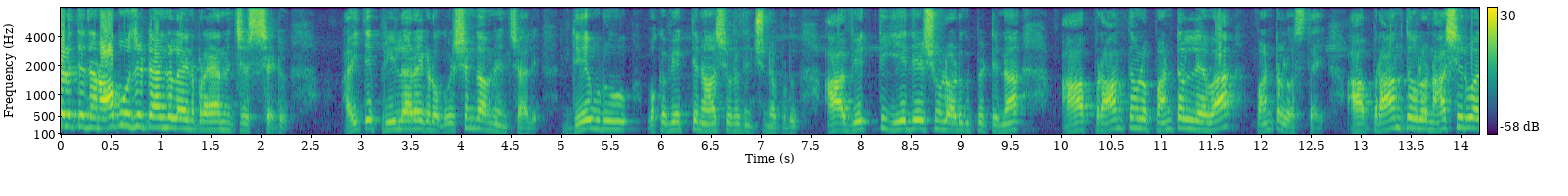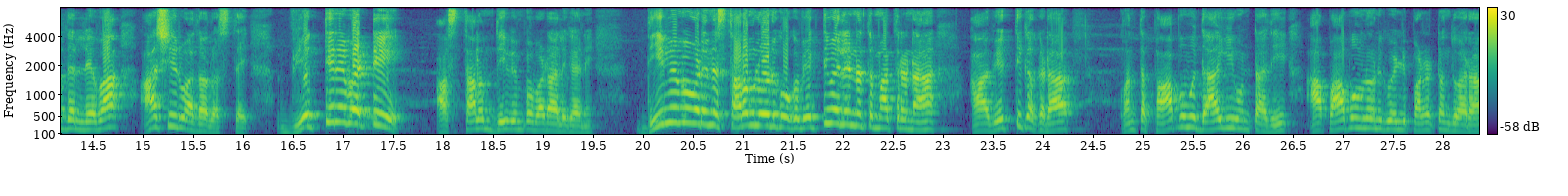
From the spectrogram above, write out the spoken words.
వెళితే దాని ఆపోజిట్ యాంగిల్ ఆయన ప్రయాణం చేశాడు అయితే ప్రియులారా ఇక్కడ ఒక విషయం గమనించాలి. దేవుడు ఒక వ్యక్తిని ఆశీర్వదించినప్పుడు ఆ వ్యక్తి ఏ దేశంలో అడుగుపెట్టినా ఆ ప్రాంతంలో పంటలు లేవా? పంటలు వస్తాయి. ఆ ప్రాంతంలో ఆశీర్వాదాలు లేవా? ఆశీర్వాదాలు వస్తాయి. వ్యక్తిని బట్టి ఆ స్థలం దీవింపబడాలి కానీ దీవింపబడిన స్థలంలోనికి ఒక వ్యక్తి వెళ్ళినంత మాత్రాన ఆ వ్యక్తికి అక్కడ కొంత పాపము దాగి ఉంటుంది ఆ పాపంలోనికి వెళ్ళి పడటం ద్వారా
